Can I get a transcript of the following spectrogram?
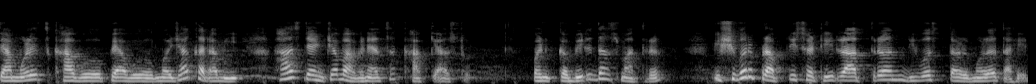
त्यामुळेच खावं प्यावं मजा करावी हाच त्यांच्या वागण्याचा खाक्या असतो. पण कबीरदास मात्र ईश्वर प्राप्तीसाठी रात्रंदिवस तळमळत आहेत.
